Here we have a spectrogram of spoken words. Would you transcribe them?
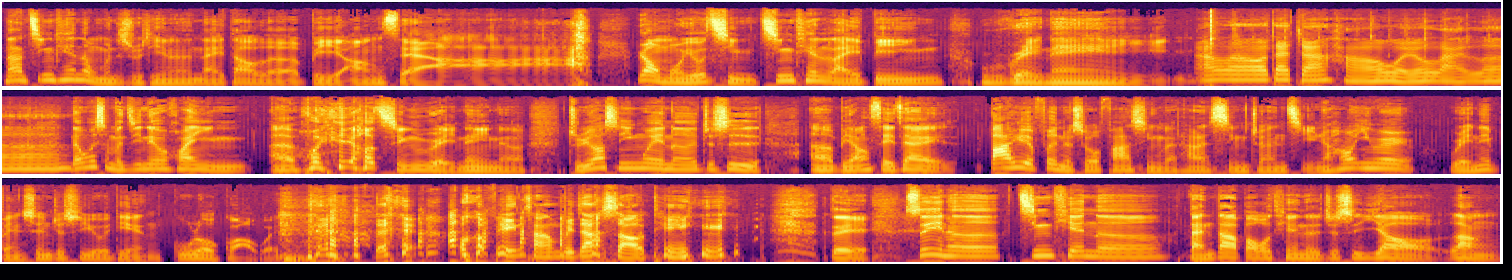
那今天呢，我们的主题呢来到了 Beyonce，让我们有请今天来宾 Rene。Hello，大家好，我又来了。那为什么今天欢迎呃 会邀请 Rene 呢？主要是因为呢，就是呃 Beyonce 在八月份的时候发行了他的新专辑，然后因为瑞内本身就是有点孤陋寡闻，对我平常比较少听，对，所以呢，今天呢，胆大包天的就是要让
